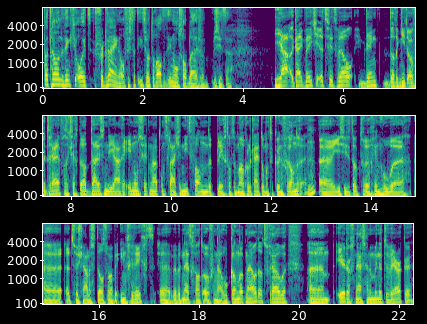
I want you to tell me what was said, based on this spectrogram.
patronen, denk je, ooit verdwijnen? Of is dat iets wat toch altijd in ons zal blijven zitten? Ja, kijk, weet je, het zit wel. Ik denk dat ik niet overdrijf als ik zeg dat het duizenden jaren in ons zit. Maar het ontslaat je niet van de plicht of de mogelijkheid om het te kunnen veranderen. Mm -hmm. uh, je ziet het ook terug in hoe we uh, het sociale stelsel hebben ingericht. Uh, we hebben het net gehad over, nou, hoe kan dat nou? Dat vrouwen um, eerder geneigd zijn om minder te werken.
